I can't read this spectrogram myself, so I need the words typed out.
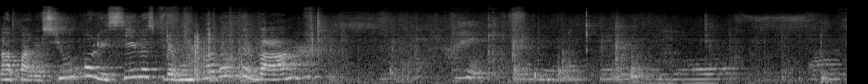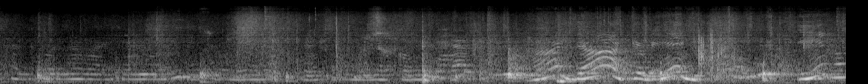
Apareció un policía y les preguntó a dónde van. Ya, qué bien. Hija,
